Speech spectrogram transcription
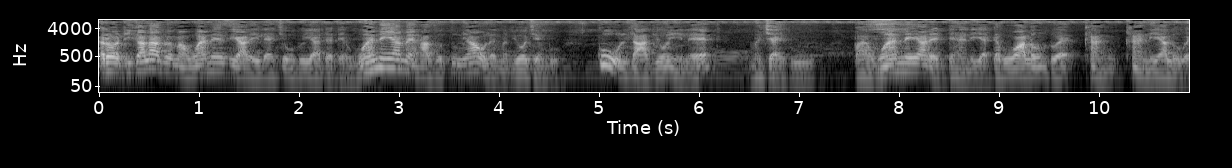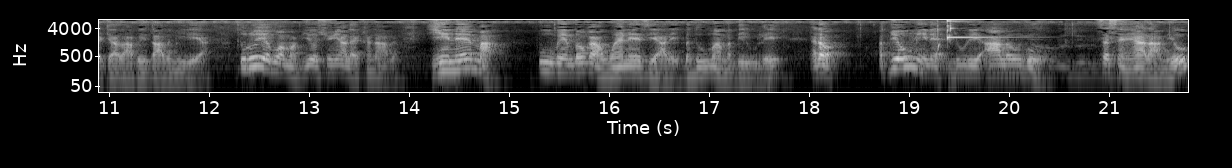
အဲ့တော့ဒီကာလအတွင်းမှာဝမ်းနေစရာတွေလည်းကြုံတွေ့ရတတ်တယ်ဝမ်းနေရမယ့်ဟာဆိုသူများကိုလည်းမပြောချင်ဘူးကိုယ်လာပြောရင်လည်းမကြိုက်ဘူးဘာဝမ်းနေရတဲ့ဒဏ်တွေကတဘွားလုံးအတွက်ခံခံနေရလို့ပဲကြာသာပေးသားသမီးတွေက သူတို့ရဲ့ဘဝမှာပျော်ရွှင်ရလဲခဏပဲရင်ထဲမှာပူပင်တော့ကဝမ်းနေစရာတွေဘယ်သူမှမသိဘူးလေအဲ့တော့အပြုံးနေတဲ့လူတွေအားလုံးကိုဆက်ဆံရတာမျိုး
